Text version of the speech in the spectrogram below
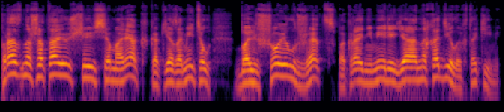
Праздно шатающийся моряк, как я заметил, большой лжец, по крайней мере, я находил их такими.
